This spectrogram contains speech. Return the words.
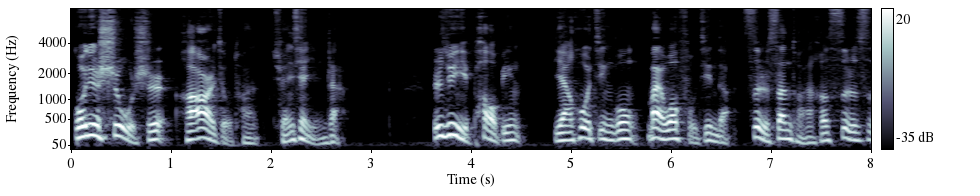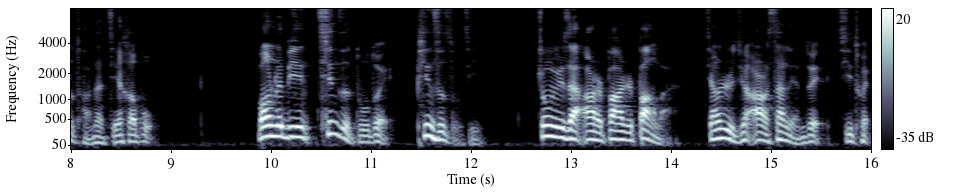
国军十五师和二九团全线迎战，日军以炮兵。掩护进攻麦窝附近的四十三团和四十四团的结合部，汪哲斌亲自督队，拼死阻击，终于在二十八日傍晚将日军二三联队击退。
